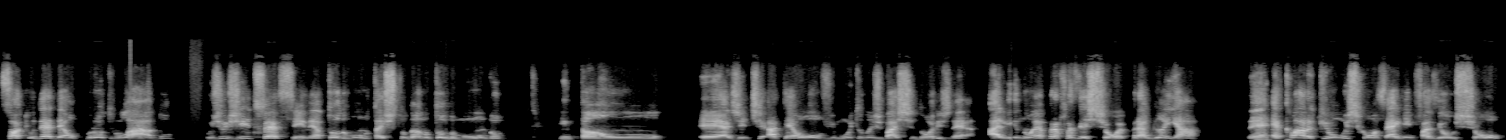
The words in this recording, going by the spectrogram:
Só que o Dedéu, por outro lado, o jiu-jitsu é assim, né? Todo mundo está estudando todo mundo. Então, é, a gente até ouve muito nos bastidores, né? Ali não é para fazer show, é para ganhar. Né? É claro que uns conseguem fazer o show,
